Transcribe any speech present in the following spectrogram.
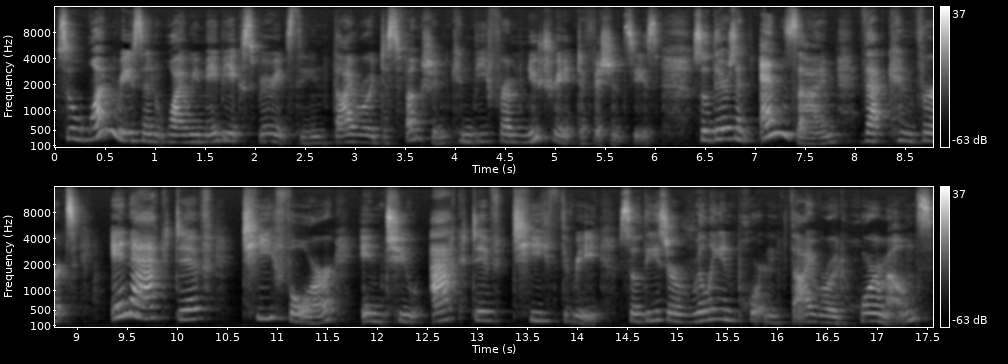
So, one reason why we may be experiencing thyroid dysfunction can be from nutrient deficiencies. So, there's an enzyme that converts inactive T4 into active T3. So these are really important thyroid hormones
